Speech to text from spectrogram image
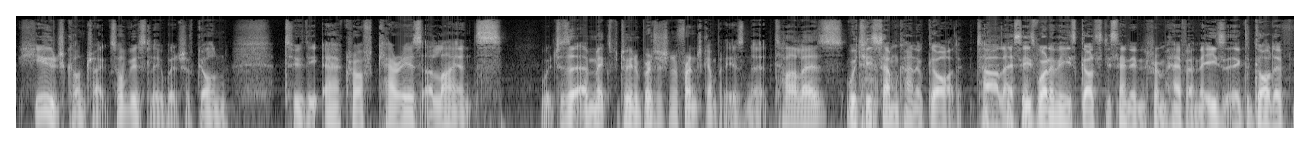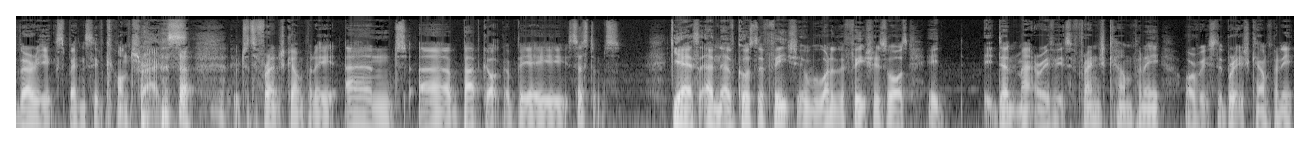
huge contracts, obviously, which have gone to the Aircraft Carriers Alliance, which is a, a mix between a British and a French company, isn't it? Thales, Which is some kind of god. Thales, he's one of these gods descended from heaven. He's a god of very expensive contracts. which is a French company, and uh, Babcock BAE Systems. yes, and of course, the feature, one of the features was it. It doesn't matter if it's a French company or if it's the British company,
